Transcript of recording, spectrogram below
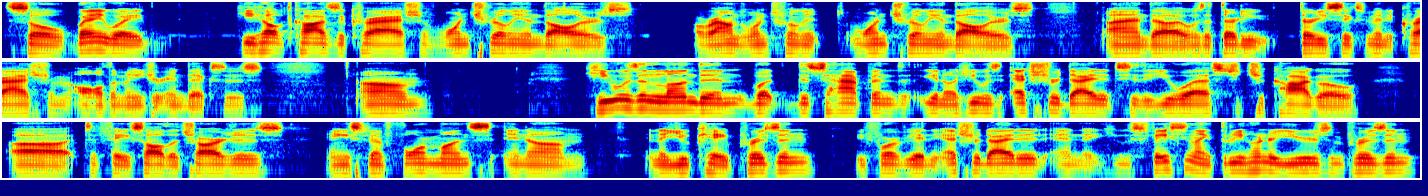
So, but anyway, he helped cause the crash of one trillion dollars, around one trillion one trillion dollars, and uh, it was a 30, 36 minute crash from all the major indexes. Um, he was in London, but this happened. You know, he was extradited to the U.S. to Chicago uh, to face all the charges, and he spent four months in um in a UK prison before getting extradited, and he was facing like three hundred years in prison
